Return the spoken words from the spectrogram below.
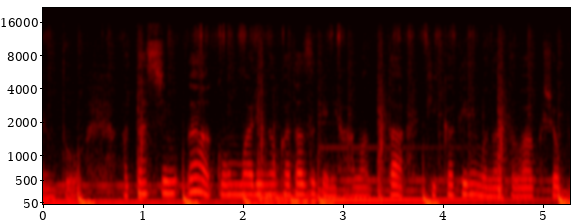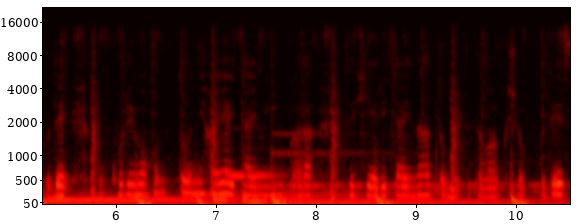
えーと私がこんまりの片付けにハマったきっかけにもなったワークショップでこれは本当に早いタイミングから是非やりたいなと思ってたワークショップです。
